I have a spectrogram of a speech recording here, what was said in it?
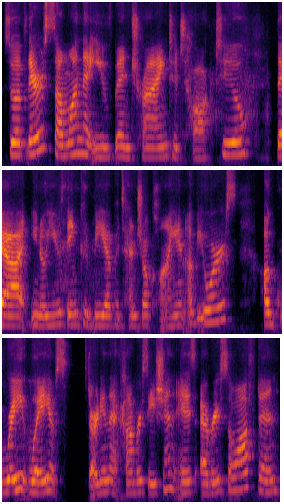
So if there's someone that you've been trying to talk to that, you know, you think could be a potential client of yours, a great way of starting that conversation is every so often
